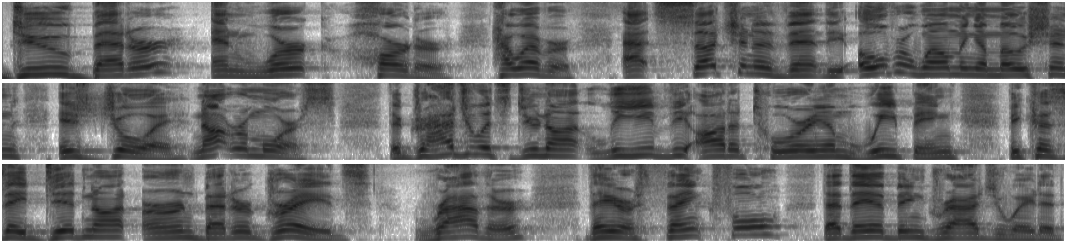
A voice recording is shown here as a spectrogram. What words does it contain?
do better and work harder. However, at such an event, the overwhelming emotion is joy, not remorse. The graduates do not leave the auditorium weeping because they did not earn better grades. Rather, they are thankful that they have been graduated.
